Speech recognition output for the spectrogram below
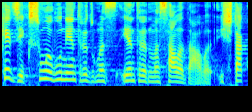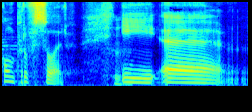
Quer dizer que se um aluno entra, uma, entra numa sala de aula e está com um professor uhum. e uh,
